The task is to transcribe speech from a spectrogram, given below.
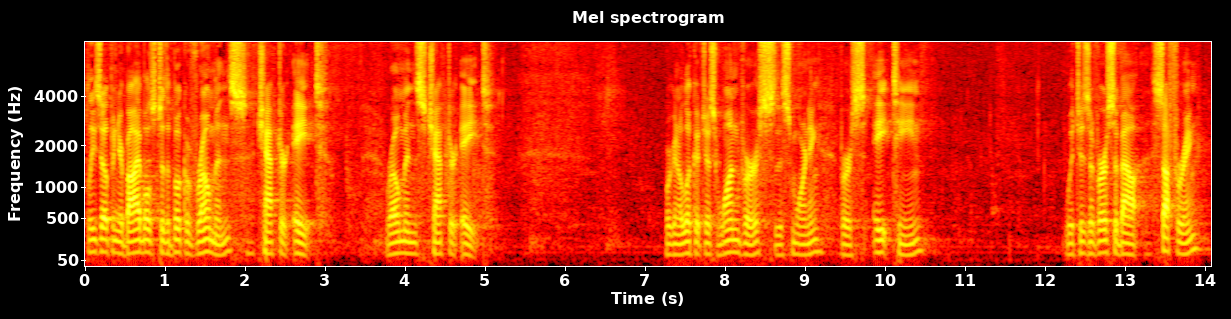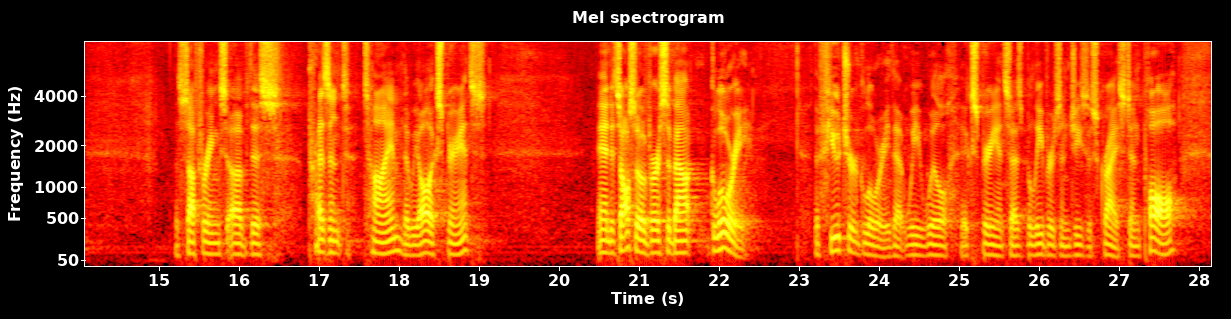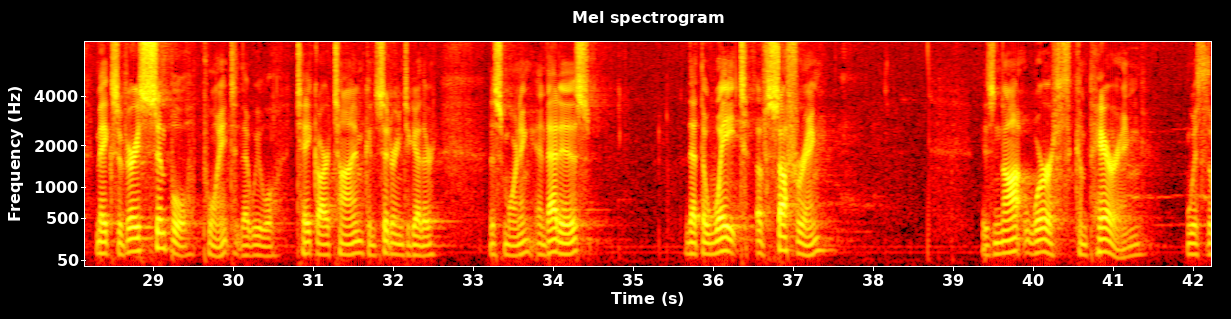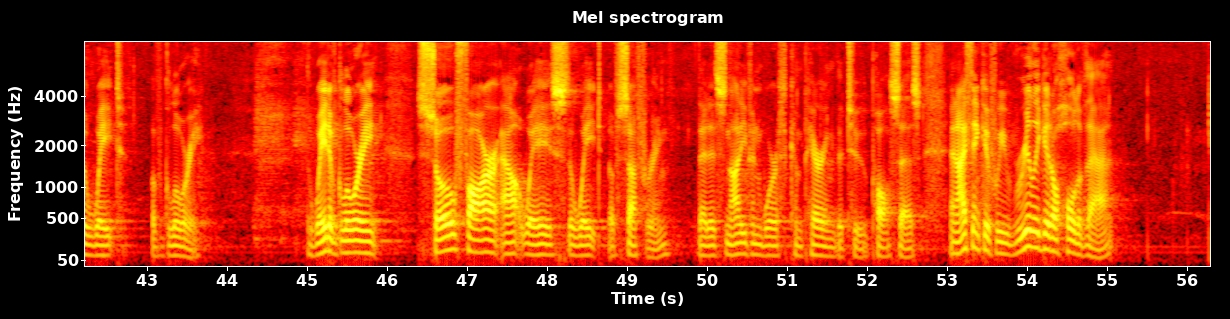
Please open your Bibles to the book of Romans, chapter 8. Romans, chapter 8. We're going to look at just one verse this morning, verse 18, which is a verse about suffering, the sufferings of this present time that we all experience. And it's also a verse about glory, the future glory that we will experience as believers in Jesus Christ. And Paul makes a very simple point that we will take our time considering together this morning, and that is that the weight of suffering is not worth comparing with the weight of glory. The weight of glory so far outweighs the weight of suffering that it's not even worth comparing the two, Paul says. And I think if we really get a hold of that,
